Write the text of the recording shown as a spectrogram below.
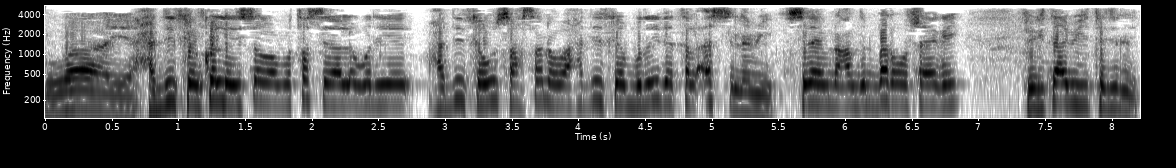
واي حديث كان كله يسوى متصل حديث كان وصح سنة وحديث كان بريدة الأسلمي. سيدة بن عبد البر وشاقي في كتابه تجريد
